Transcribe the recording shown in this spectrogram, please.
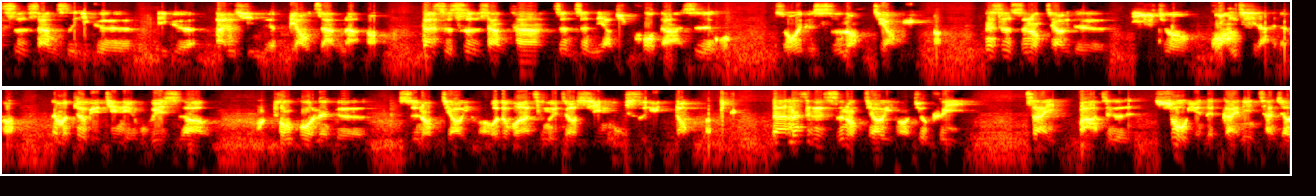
事实上是一个一个安心的表彰了啊，但是事实上它真正要去扩大是我所谓的食农教育啊，那是食农教育的意义就广起来了啊。那么特别今年五月十号，我们通过那个食农教育啊，我都把它称为叫新五四运动啊。那那这个食农教育哦，就可以再把这个溯源的概念产销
